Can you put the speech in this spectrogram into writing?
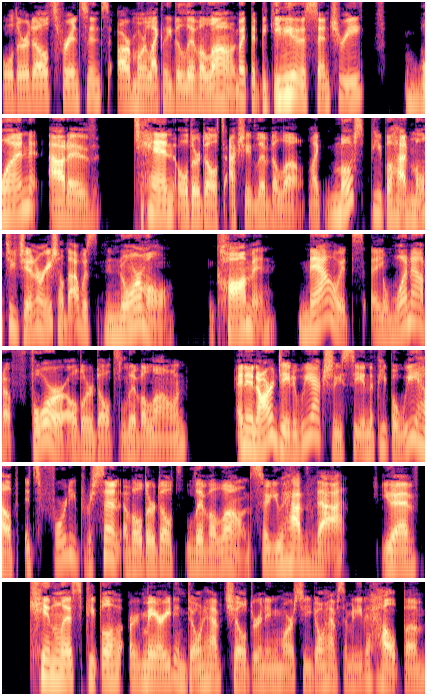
older adults, for instance, are more likely to live alone. At the beginning of the century, one out of 10 older adults actually lived alone. Like most people had multi generational, that was normal, common. Now it's a, one out of four older adults live alone. And in our data, we actually see in the people we help, it's 40% of older adults live alone. So you have that. You have kinless people are married and don't have children anymore. So you don't have somebody to help them.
